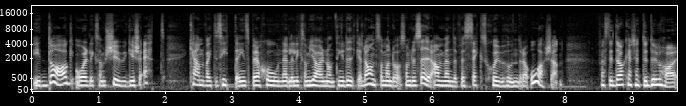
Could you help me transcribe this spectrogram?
idag, år liksom 2021, kan faktiskt hitta inspiration eller liksom göra någonting likadant som man då, som du säger, använde för 600-700 år sedan. Fast idag kanske inte du har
